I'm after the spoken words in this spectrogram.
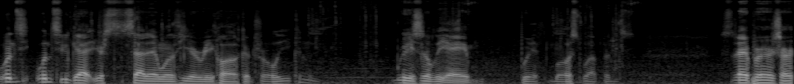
Once once you get your set in with your recoil control, you can reasonably aim with most weapons. Snipers are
